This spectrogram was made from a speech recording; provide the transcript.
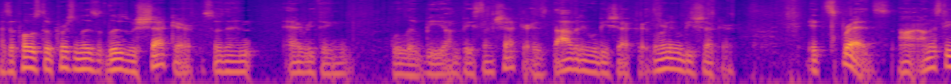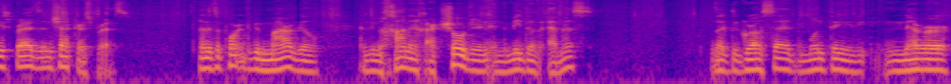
As opposed to a person lives lives with sheker, so then everything will be on based on sheker. His davening will be sheker, learning will be sheker. It spreads. Honesty spreads and sheker spreads. And it's important to be margil and to mechanech our children in the mid of emes. Like the Gra said, one thing you never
